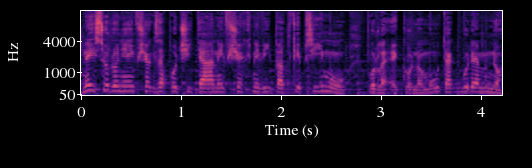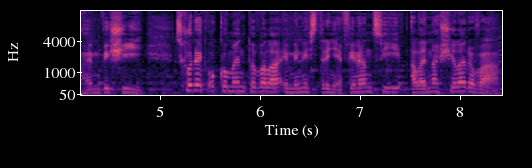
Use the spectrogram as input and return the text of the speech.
Nejsou do něj však započítány všechny výpadky příjmů. Podle ekonomů tak bude mnohem vyšší. Schodek okomentovala i ministrině financí Alena Šilerová.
